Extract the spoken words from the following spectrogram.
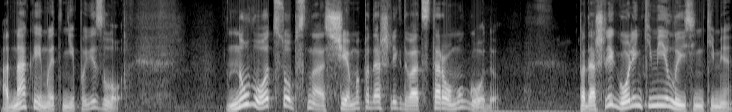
Однако им это не повезло. Ну вот, собственно, с чем мы подошли к 22 году подошли голенькими и лысенькими.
